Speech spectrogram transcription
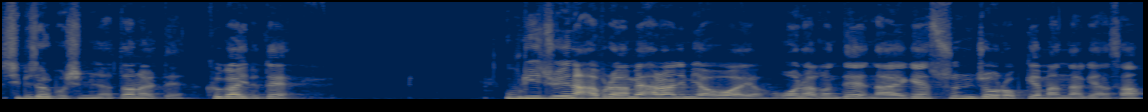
12절 보시면 떠날 때 그가 이르되 우리 주인 아브라함의 하나님 여호와여 원하건대 나에게 순조롭게 만나게 하사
